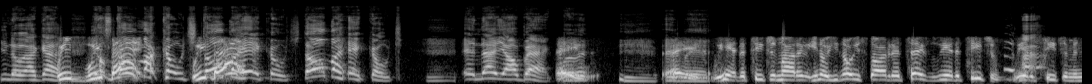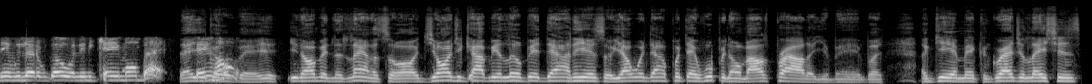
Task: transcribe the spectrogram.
You know, I got we, we stole my coach, we stole back. my head coach, stole my head coach, and now y'all back. Hey, hey, hey we had to teach him how to. You know, you know, he started at Texas. We had to teach him. We had to teach him, and then we let him go, and then he came on back. There came you go, home. man. You know, I'm in Atlanta, so uh, Georgia got me a little bit down here. So y'all went down, put that whooping on me. I was proud of you, man. But again, man, congratulations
